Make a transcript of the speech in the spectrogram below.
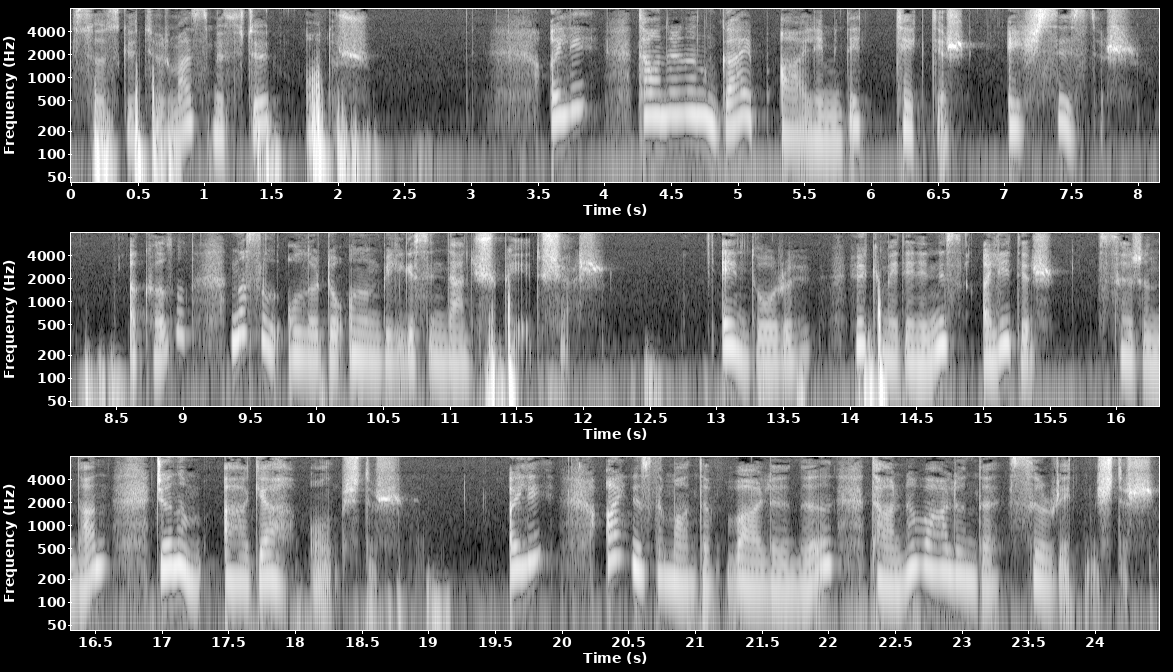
söz götürmez müftü odur. Ali Tanrı'nın gayb aleminde tektir, eşsizdir. Akıl nasıl olur da onun bilgisinden şüpheye düşer? En doğru hükmedeniniz Ali'dir. Sırrından canım agah olmuştur. Ali aynı zamanda varlığını Tanrı varlığında sır etmiştir.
